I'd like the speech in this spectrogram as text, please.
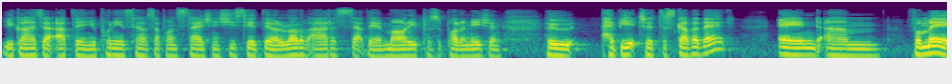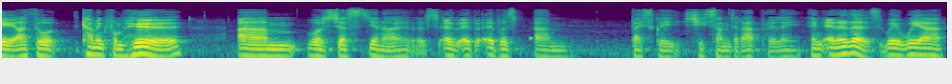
You guys are up there, and you're putting yourselves up on stage." And she said there are a lot of artists out there, Maori, Polynesian, who have yet to discover that. And um, for me, I thought coming from her um, was just, you know, it, it, it was. Um, basically she summed it up really and, and it is we, we are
